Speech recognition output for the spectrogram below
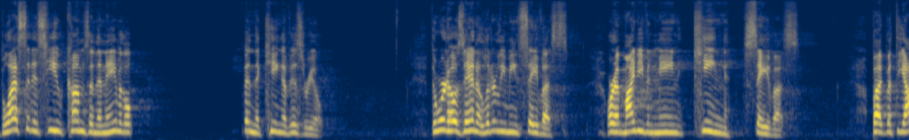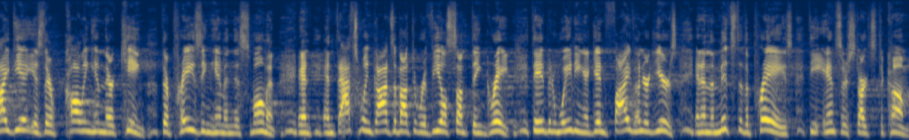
Blessed is he who comes in the name of the Lord, even the King of Israel. The word Hosanna literally means save us, or it might even mean King save us. But, but the idea is they're calling him their king. They're praising him in this moment. And, and that's when God's about to reveal something great. They had been waiting again 500 years. And in the midst of the praise, the answer starts to come.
